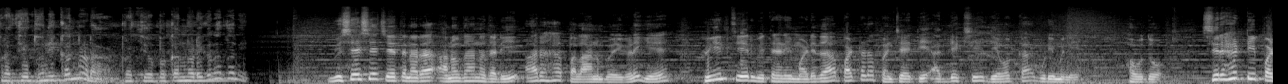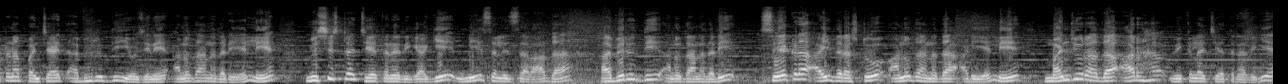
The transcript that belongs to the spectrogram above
ಪ್ರತಿಧ್ವನಿ ಕನ್ನಡ, ಪ್ರತಿಯೊಬ್ಬ ಕನ್ನಡಿಗನ ಧ್ವನಿ. ವಿಶೇಷ ಚೇತನರ ಅನುದಾನದಡಿ ಅರ್ಹ ಫಲಾನುಭವಿಗಳಿಗೆ ವೀಲ್ ಚೇರ್ ವಿತರಣೆ ಮಾಡಿದ ಪಟ್ಟಣ ಪಂಚಾಯಿತಿ ಅಧ್ಯಕ್ಷೆ ದೇವಕ್ಕ ಗುಡಿಮನಿ. ಹೌದು, ಸಿರಹಟ್ಟಿ ಪಟ್ಟಣ ಪಂಚಾಯತ್ ಅಭಿವೃದ್ಧಿ ಯೋಜನೆ ಅನುದಾನದಡಿಯಲ್ಲಿ ವಿಶಿಷ್ಟ ಚೇತನರಿಗಾಗಿ ಮೀಸಲಿಸಲಾದ ಅಭಿವೃದ್ಧಿ ಅನುದಾನದಡಿ ಶೇಕಡ ಐದರಷ್ಟು ಅನುದಾನದ ಅಡಿಯಲ್ಲಿ ಮಂಜೂರಾದ ಅರ್ಹ ವಿಕಲಚೇತನರಿಗೆ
